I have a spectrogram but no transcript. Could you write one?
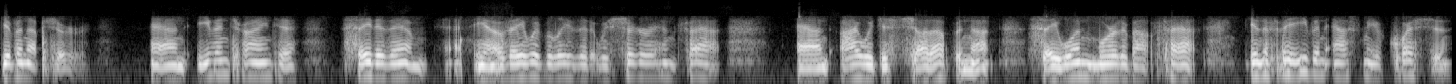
given up sugar. And even trying to say to them, you know, they would believe that it was sugar and fat and I would just shut up and not say one word about fat. And if they even asked me a question,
